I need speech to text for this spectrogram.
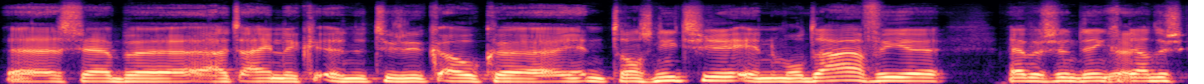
Uh, ze hebben uiteindelijk natuurlijk ook in Transnistrië, in Moldavië hebben ze een ding gedaan. Dus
